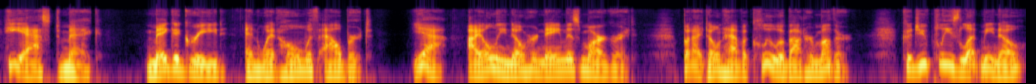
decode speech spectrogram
He asked Meg. Meg agreed and went home with Albert. Yeah, I only know her name is Margaret, but I don't have a clue about her mother. Could you please let me know?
